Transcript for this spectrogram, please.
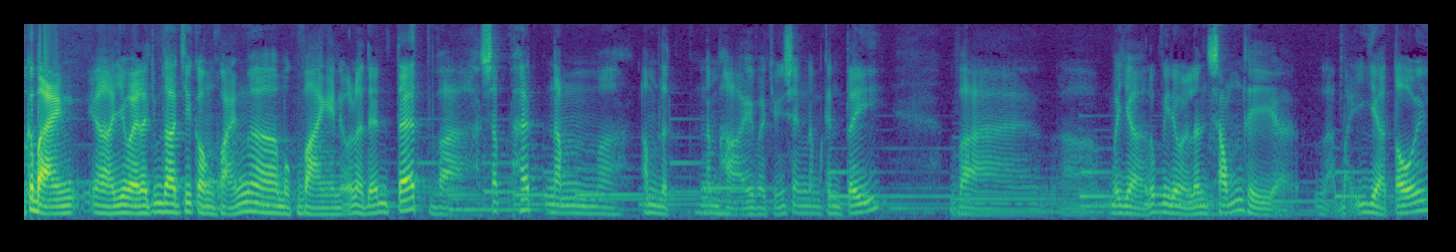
các bạn, à, như vậy là chúng ta chỉ còn khoảng ờ, một vài ngày nữa là đến Tết và sắp hết năm ờ, âm lịch, năm hợi và chuyển sang năm canh tí. Và à, bây giờ lúc video này lên sóng thì là 7 giờ tối.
